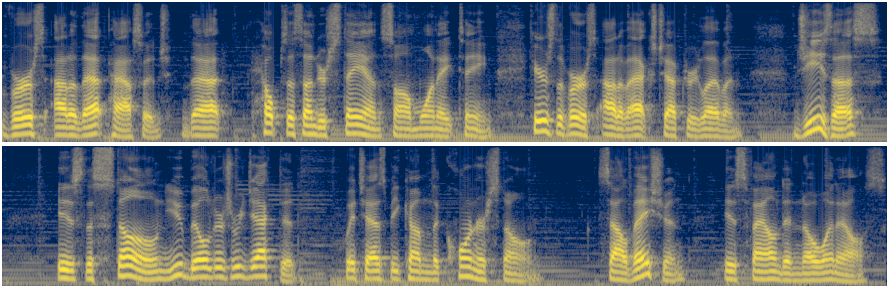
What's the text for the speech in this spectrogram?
verse out of that passage that helps us understand Psalm 118. Here's the verse out of Acts chapter 11 Jesus is the stone you builders rejected, which has become the cornerstone. Salvation is found in no one else.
